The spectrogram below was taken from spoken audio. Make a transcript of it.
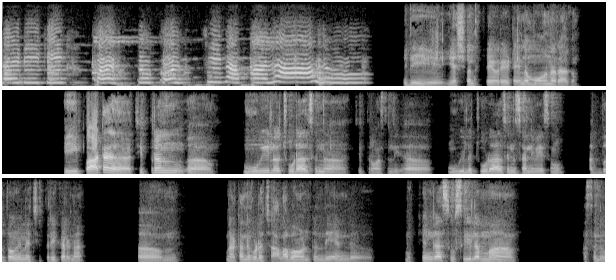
నడిగి పట్టుకొచ్చిన ఫలాలు. ఇది యశ్వంత్ ఫేవరెట్ అయిన మోహన రాగం. ఈ పాట చిత్రం మూవీలో చూడాల్సిన చిత్రం అసలు మూవీలో చూడాల్సిన సన్నివేశం అద్భుతమైన చిత్రీకరణ నటన కూడా చాలా బాగుంటుంది. అండ్ ముఖ్యంగా సుశీలమ్మ అసలు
